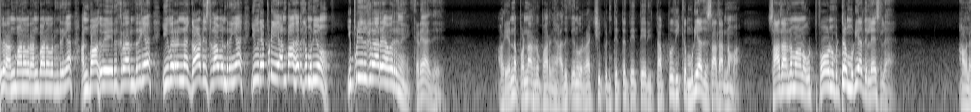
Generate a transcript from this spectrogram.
இவர் அன்பானவர் அன்பானவர்ன்றீங்க? அன்பாகவே இருக்கிறார்ன்றீங்க? இவர் என்ன காட் இஸ் லவ்ன்றீங்க இவர் எப்படி அன்பாக இருக்க முடியும்? இப்படி இருக்கிறாரு அவருன்னு. கிடையாது. அவர் என்ன பண்ணாருன்னு பாருங்கள் அதுக்குன்னு ஒரு ரட்சிப்பின் திட்டத்தை தேடி தப்புவிக்க முடியாது சாதாரணமாக சாதாரணமாக அவனை உட் போகணும் விட்டுற முடியாது லேசில். அவனை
